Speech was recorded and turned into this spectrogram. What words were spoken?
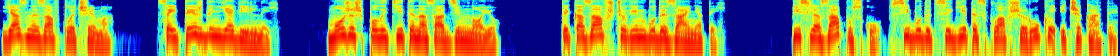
Я знизав плечима. Цей тиждень я вільний. Можеш полетіти назад зі мною. Ти казав, що він буде зайнятий. Після запуску всі будуть сидіти, склавши руки і чекати.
